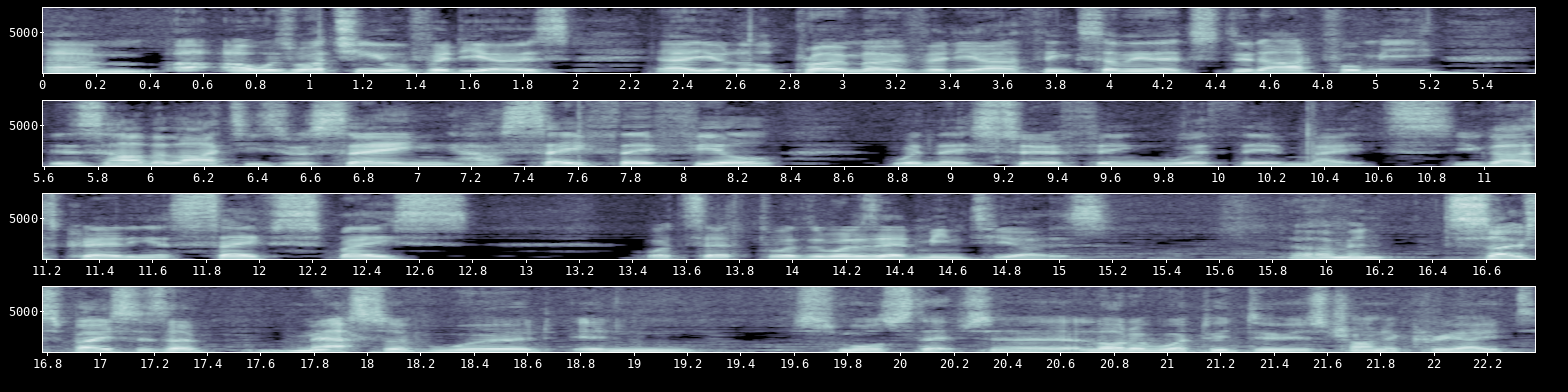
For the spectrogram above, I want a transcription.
Um, I, I was watching your videos, uh, your little promo video. I think something that stood out for me is how the lighties were saying how safe they feel when they're surfing with their mates. You guys creating a safe space. What's that? What, what does that mean to you guys? I mean, safe space is a massive word in small steps. Uh, a lot of what we do is trying to create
